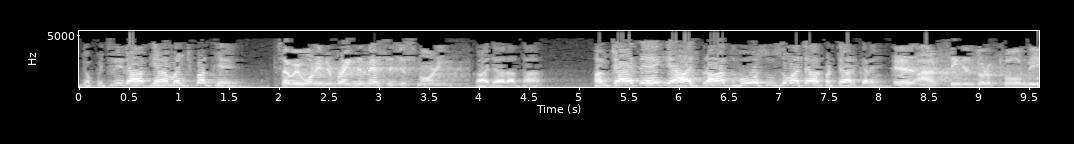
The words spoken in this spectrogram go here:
जो पिछली रात यहाँ मंच पर थे So we wanted to bring the message this morning. कहा जा रहा था हम चाहते हैं कि आज प्रात वो सुसमाचार प्रचार करें Uh, I seen it was going to pull me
